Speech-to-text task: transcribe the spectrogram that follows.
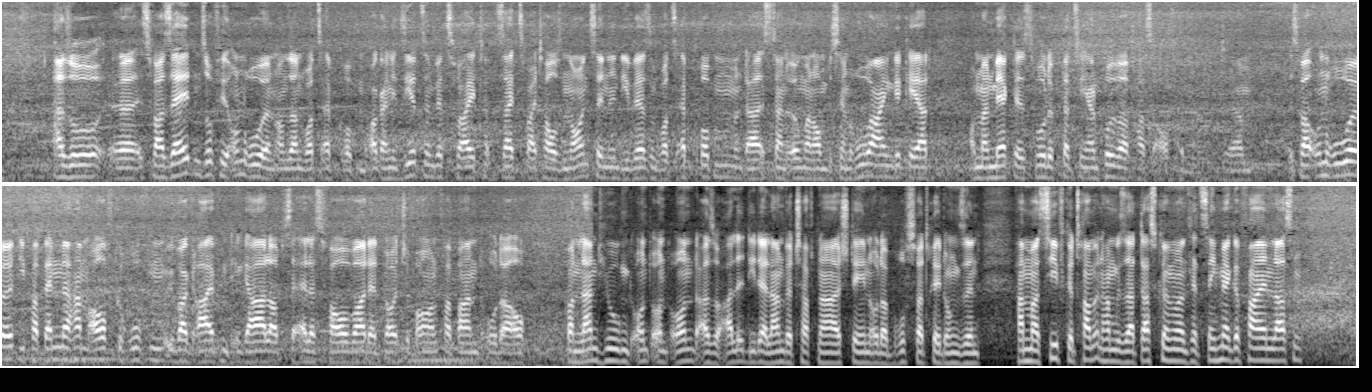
Also äh, es war selten so viel Unruhe in unseren WhatsApp-Gruppen. Organisiert sind wir zwei, seit 2019 in diversen WhatsApp-Gruppen. Und da ist dann irgendwann auch ein bisschen Ruhe eingekehrt. Und man merkte, es wurde plötzlich ein Pulverfass aufgemacht. Ähm, es war Unruhe, die Verbände haben aufgerufen, übergreifend, egal ob es der LSV war, der Deutsche Bauernverband oder auch von Landjugend und, und, und. Also alle, die der Landwirtschaft nahestehen oder Berufsvertretungen sind, haben massiv getrommelt und haben gesagt, das können wir uns jetzt nicht mehr gefallen lassen.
